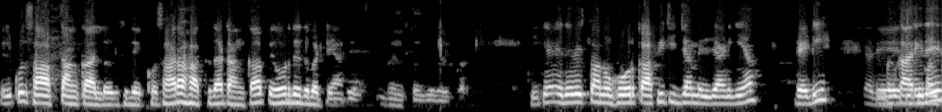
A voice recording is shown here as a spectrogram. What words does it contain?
ਬਿਲਕੁਲ ਸਾਫ਼ ਟਾਂਕਾ ਲਓ ਤੁਸੀਂ ਦੇਖੋ ਸਾਰਾ ਹੱਥ ਦਾ ਟਾਂਕਾ ਪਿਓਰ ਦੇ ਦੁਪੱਟਿਆਂ ਤੇ। ਬਿਲਕੁਲ ਜੀ ਬਿਲਕੁਲ। ਠੀਕ ਹੈ ਇਹਦੇ ਵਿੱਚ ਤੁਹਾਨੂੰ ਹੋਰ ਕਾਫੀ ਚੀਜ਼ਾਂ ਮਿਲ ਜਾਣਗੀਆਂ। ਰੈਡੀ ਫੁਲਕਾਰੀ ਦੇ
